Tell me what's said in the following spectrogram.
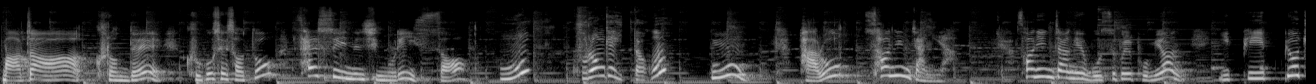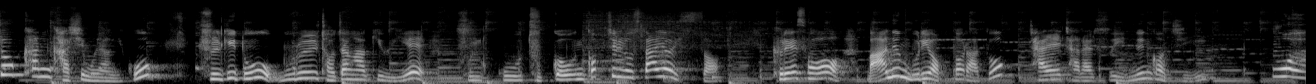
맞아. 그런데 그곳에서도 살 수 있는 식물이 있어. 어? 그런 게 있다고? 음, 바로 선인장이야. 선인장의 모습을 보면 잎이 뾰족한 가시 모양이고 줄기도 물을 저장하기 위해 굵고 두꺼운 껍질로 쌓여 있어. 그래서 많은 물이 없더라도 잘 자랄 수 있는 거지. 우와,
